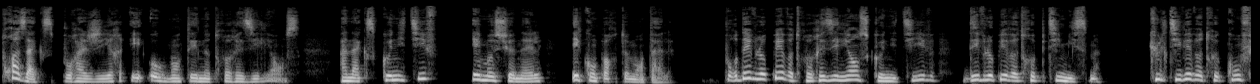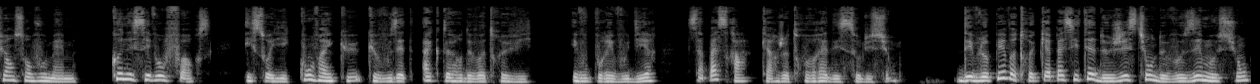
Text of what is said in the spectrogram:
Trois axes pour agir et augmenter notre résilience. Un axe cognitif, émotionnel et comportemental. Pour développer votre résilience cognitive, développez votre optimisme, cultivez votre confiance en vous-même, connaissez vos forces et soyez convaincu que vous êtes acteur de votre vie. Et vous pourrez vous dire, ça passera car je trouverai des solutions. Développer votre capacité de gestion de vos émotions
